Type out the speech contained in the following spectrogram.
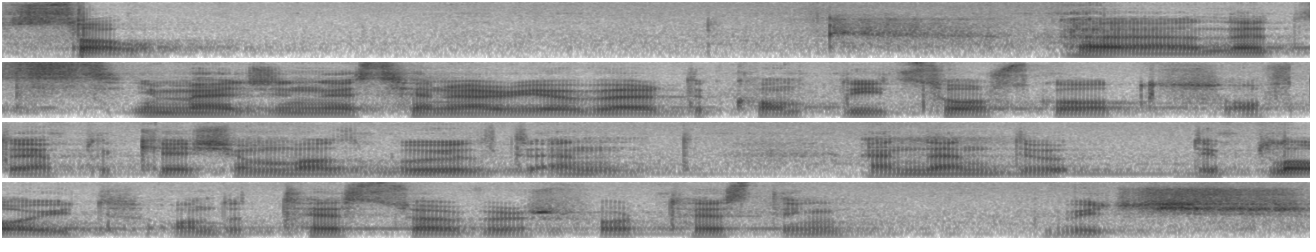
So uh, let's imagine a scenario where the complete source code of the application was built and and then de deployed on the test server for testing, which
